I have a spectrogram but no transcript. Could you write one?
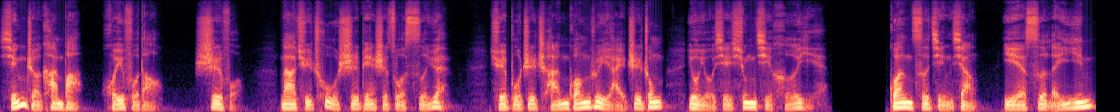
行者看罢，回复道：“师傅，那去处时便是座寺院，却不知禅光瑞霭之中，又有些凶气何也？观此景象。”也似雷音，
